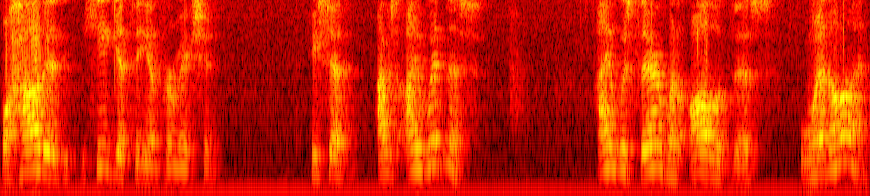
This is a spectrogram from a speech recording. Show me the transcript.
Well, how did he get the information? He said, I was eyewitness. I was there when all of this went on.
